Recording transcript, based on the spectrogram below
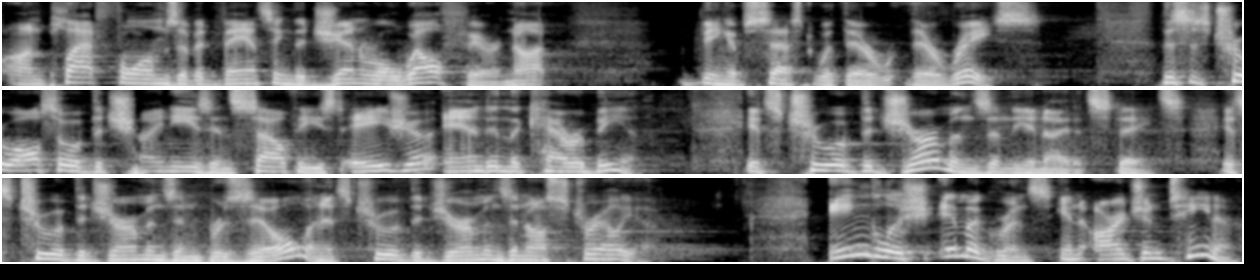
on platforms of advancing the general welfare, not being obsessed with their, their race. This is true also of the Chinese in Southeast Asia and in the Caribbean. It's true of the Germans in the United States. It's true of the Germans in Brazil, and it's true of the Germans in Australia. English immigrants in Argentina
